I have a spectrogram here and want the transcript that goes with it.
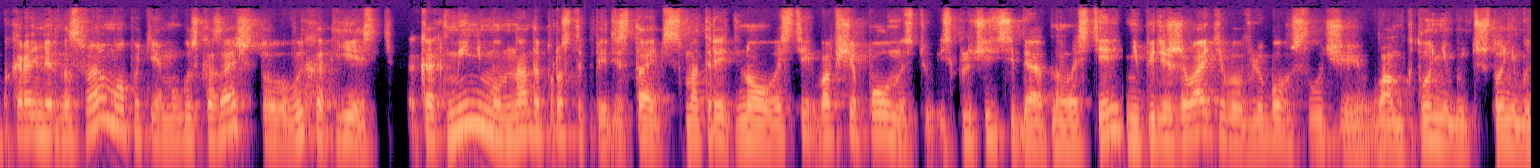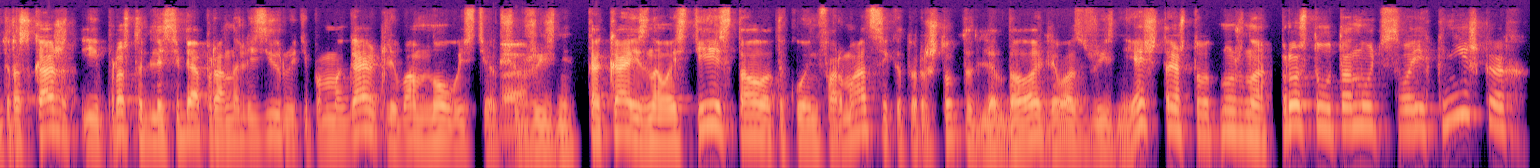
по крайней мере, на своем опыте я могу сказать, что выход есть. Как минимум, надо просто перестать смотреть новости, вообще полностью исключить себя от новостей. Не переживайте вы в любом случае, вам кто-нибудь что-нибудь расскажет, и просто для себя проанализируйте, помогают ли вам новости вообще да. в жизни. Какая из новостей стала такой информацией, которая что-то для, дала для вас в жизни. Я считаю, что вот нужно просто утонуть в своих книжках,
